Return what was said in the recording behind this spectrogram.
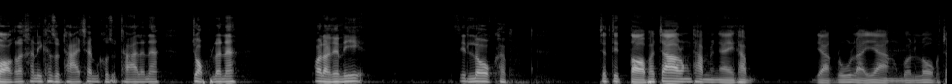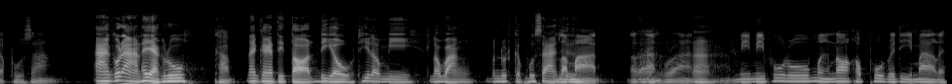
บอกแล้วครั้งนี้ขั้นสุดท้ายฉันเป็นคนสุดท้ายแล้วนะจบแล้วนะพอหลังจากนี้สิ้นโลกครับ จะติดต่อพระเจ้าต้องทำยังไงครับ อยากรู้หลายอย่างบนโลกจากผู้สร้าง อ่านกุรอานถ้าอยากรู้ครับนั่นการติดต่อเดียวที่เรามีระหว่างมนุษย์กับผู้สร้างละคือหมาดแล้วก็อ่านกุรอานอ่ามีมีผู้รู้เมืองนอกเขาพูดไว้ดีมากเลย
